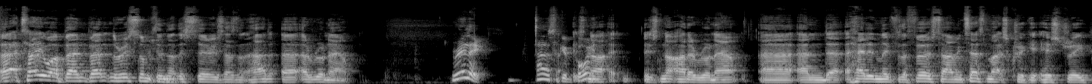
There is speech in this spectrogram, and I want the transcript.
Uh, I tell you what, Ben, Ben, there is something that this series hasn't had uh, a run out. Really? That's a good point. It's not, it's not had a run out. Uh, and uh, Headingley, for the first time in Test match cricket history,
